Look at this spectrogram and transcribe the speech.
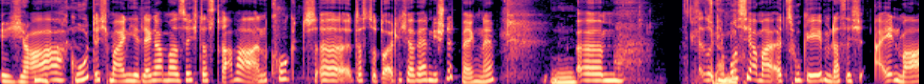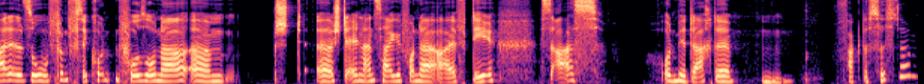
Ja, gut, ich meine, je länger man sich das Drama anguckt, äh, desto deutlicher werden die Schnittmengen, ne? Ähm, also Wir ich muss ja mal äh, zugeben, dass ich einmal so fünf Sekunden vor so einer ähm, St äh, Stellenanzeige von der AfD saß und mir dachte, hm, fuck the system?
